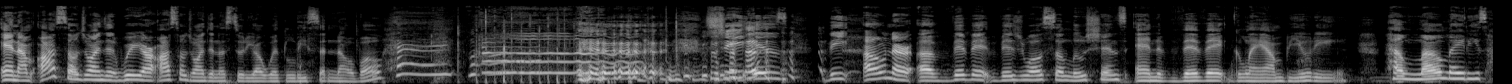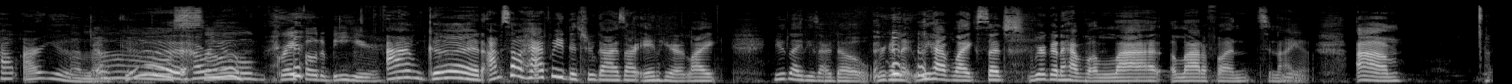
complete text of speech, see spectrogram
And I'm also joined in, we are also joined in the studio with Lisa Noble. Hey! she is the owner of Vivid Visual Solutions and Vivid Glam Beauty. Hello, ladies. How are you? Hello. good. How are you? grateful to be here. I'm good. I'm so happy that you guys are in here. Like, you ladies are dope. We're gonna we have like such we're gonna have a lot a lot of fun tonight. Um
